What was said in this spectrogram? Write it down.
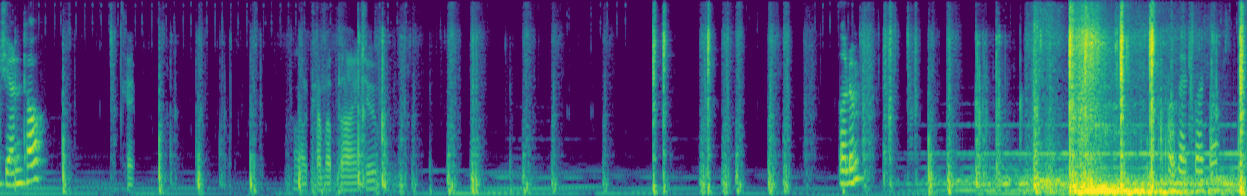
Washing Okay. I'll come up behind you. Got him. Put that treasure. There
